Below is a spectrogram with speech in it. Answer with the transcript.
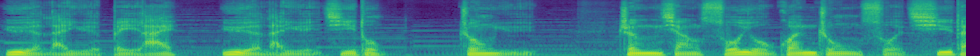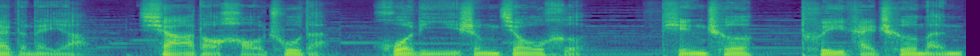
越来越悲哀，越来越激动。终于，正像所有观众所期待的那样，恰到好处的，霍利一声娇喝，停车，推开车门，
